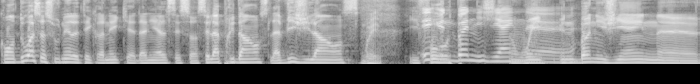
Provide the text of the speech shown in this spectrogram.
qu'on doit se souvenir de tes chroniques, Daniel, c'est ça. C'est la prudence, la vigilance. Oui. Il Et faut, une bonne hygiène oui, une bonne hygiène. euh,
